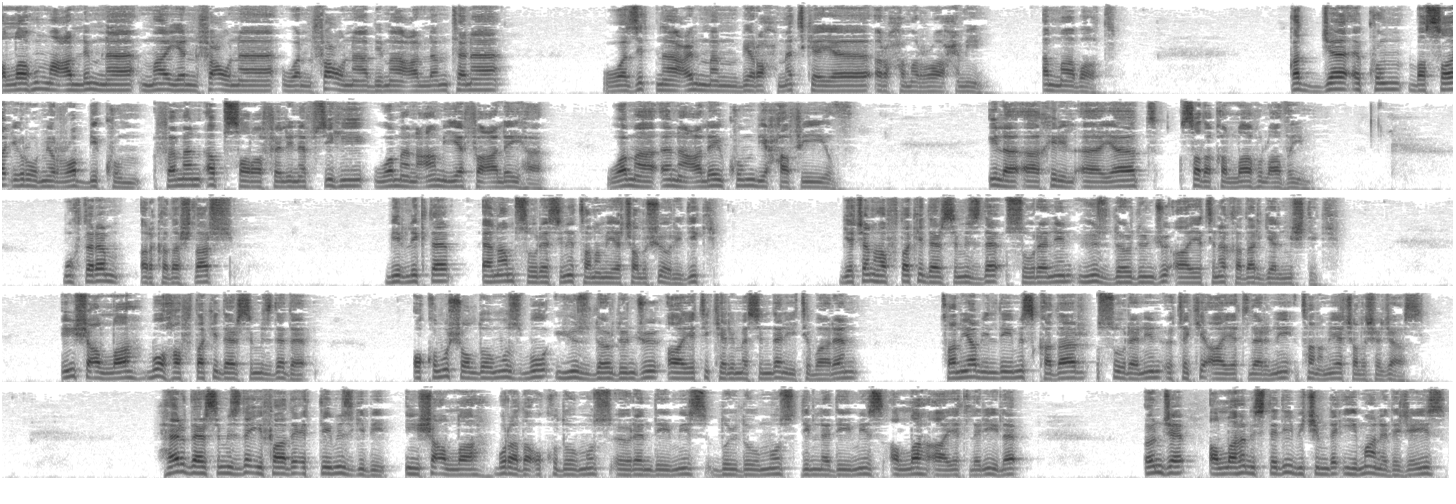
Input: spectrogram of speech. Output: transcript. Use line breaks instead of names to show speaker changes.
اللهم علمنا ما ينفعنا وانفعنا بما علمتنا وزدنا علما برحمتك يا أرحم الراحمين. أما بعد قد جاءكم بصائر من ربكم فمن أبصر فلنفسه ومن عمي فعليها وما أنا عليكم بحفيظ. إلى آخر الآيات صدق الله العظيم. Muhterem arkadaşlar, birlikte Enam suresini tanımaya çalışıyor idik. Geçen haftaki dersimizde surenin 104. ayetine kadar gelmiştik. İnşallah bu haftaki dersimizde de okumuş olduğumuz bu 104. ayeti kerimesinden itibaren tanıyabildiğimiz kadar surenin öteki ayetlerini tanımaya çalışacağız. Her dersimizde ifade ettiğimiz gibi inşallah burada okuduğumuz, öğrendiğimiz, duyduğumuz, dinlediğimiz Allah ayetleriyle önce Allah'ın istediği biçimde iman edeceğiz.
